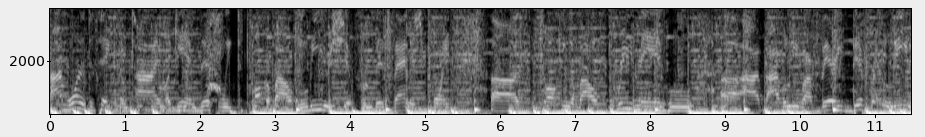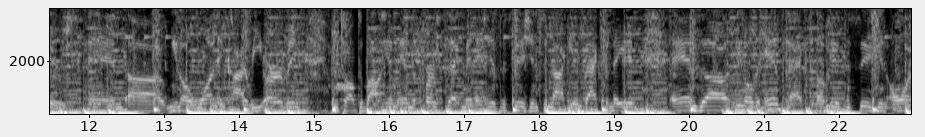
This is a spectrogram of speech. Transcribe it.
I wanted to take some time again this week to talk about leadership from this vantage point, uh, talking about three men who uh, I, I, believe are very different leaders. And, uh, you know, one in Kyrie Irving talked about him in the first segment and his decision to not get vaccinated and, uh, you know, the impact of his decision on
